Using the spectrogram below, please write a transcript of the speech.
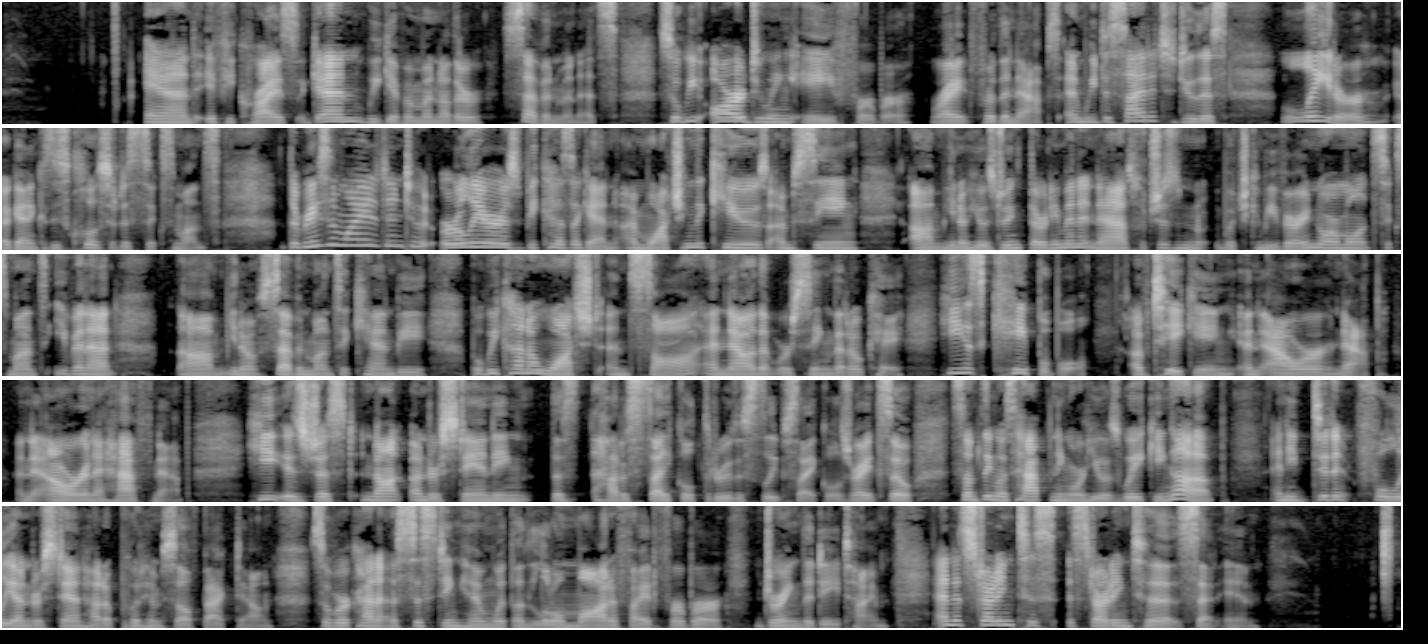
And if he cries again, we give him another seven minutes. So we are doing a Ferber, right, for the naps. And we decided to do this later, again, because he's closer to six months. The reason why I didn't do it earlier is because, again, I'm watching the cues. I'm seeing, um, you know, he was doing 30 minute naps, which is which can be very normal at six months, even at um, you know, seven months it can be. But we kind of watched and saw, and now that we're seeing that, okay, he is capable of taking an hour nap an hour and a half nap. He is just not understanding the, how to cycle through the sleep cycles, right? So something was happening where he was waking up and he didn't fully understand how to put himself back down. So we're kind of assisting him with a little modified Ferber during the daytime, and it's starting to starting to set in.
